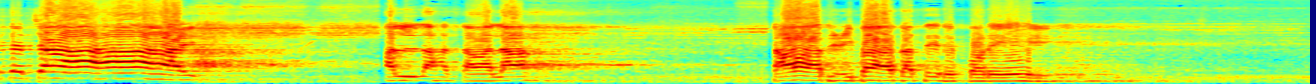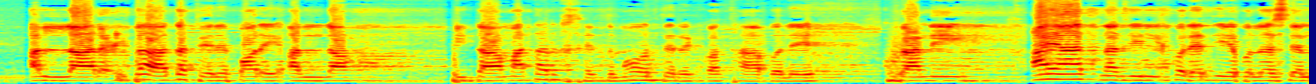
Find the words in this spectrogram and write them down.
যেতে চাই। আল্লাহ তাআলা তার ইবাদতের পরে, আল্লাহর ইবাদতের পরে আল্লাহ পিতা মাতার খেদমতের কথা বলে কোরআনে আয়াত নাজিল করে দিয়ে বলেছেন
